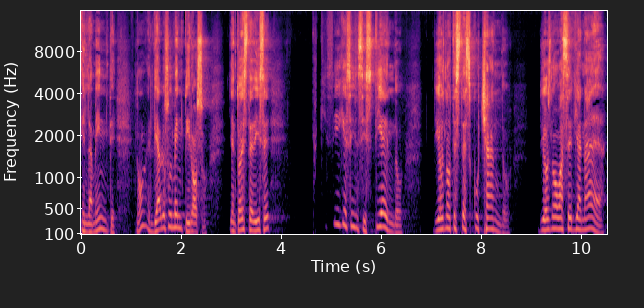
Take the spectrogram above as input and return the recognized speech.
en la mente. ¿no? El diablo es un mentiroso. Y entonces te dice, ¿para qué sigues insistiendo? Dios no te está escuchando. Dios no va a hacer ya nada.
